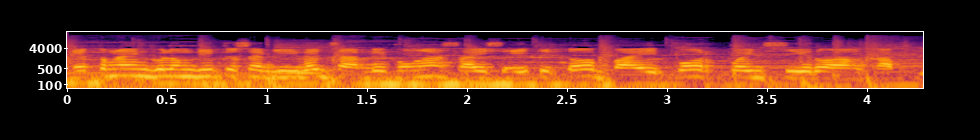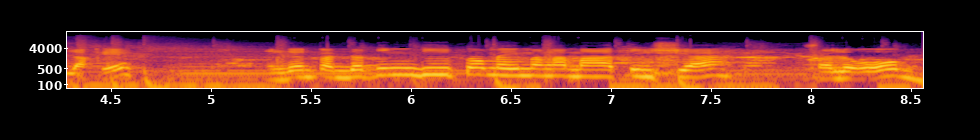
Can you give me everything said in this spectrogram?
Ito nga yung gulong dito sa gilid, sabi ko nga size 8 ito by 4.0 ang cup laki. And then pagdating dito, may mga matting siya sa loob.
